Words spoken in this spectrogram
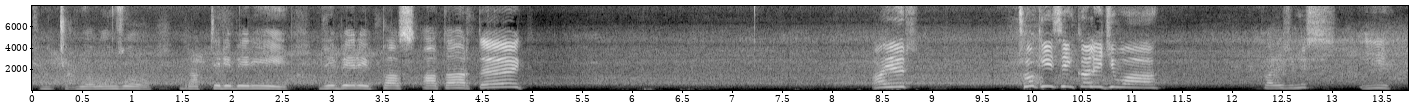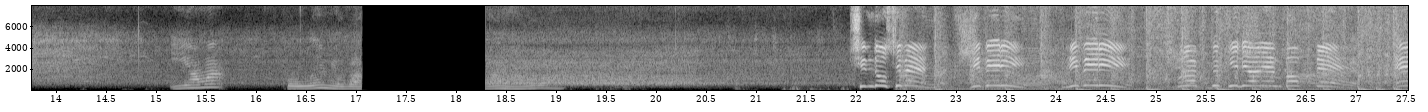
Şimdi Xabi Alonso bıraktı Ribery. Ribery pas at artık. Hayır. Çok iyisin kaleci var. Kalecimiz iyi. İyi ama kollayamıyor bana. Ya ne oluyor? Şimdi Osimhen. Ribery. Ribery. Bıraktı Kylian Mbappe.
